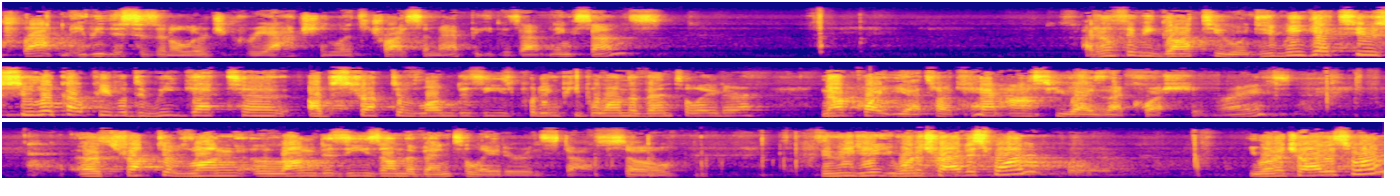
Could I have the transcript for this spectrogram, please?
crap, maybe this is an allergic reaction. Let's try some epi. Does that make sense? I don't think we got to. Did we get to, Sioux Lookout people, did we get to obstructive lung disease, putting people on the ventilator? Not quite yet, so I can't ask you guys that question, right? Obstructive lung, lung disease on the ventilator and stuff. So, did we do, you want to try this one? You want to try this one?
